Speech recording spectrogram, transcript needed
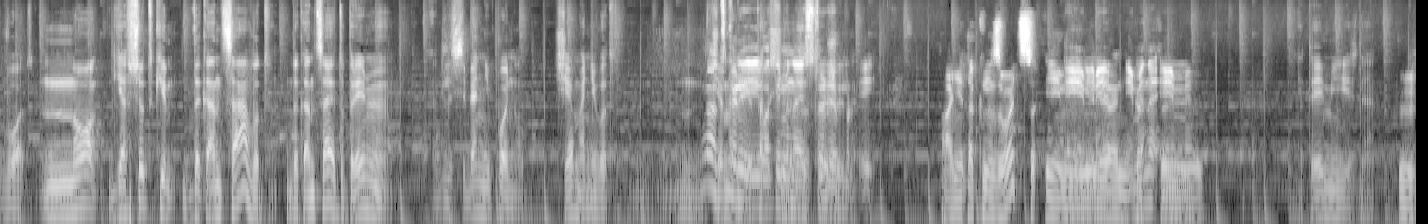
вот. Но я все-таки до конца, вот, до конца эту премию для себя не понял, чем они вот... Ну, это скорее вот именно история про... Они так и называются Эми? Эми, или они именно Эми. Это Эми есть, да. Угу.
